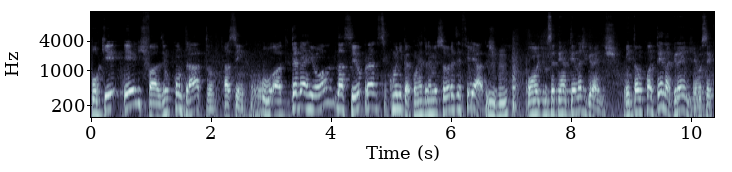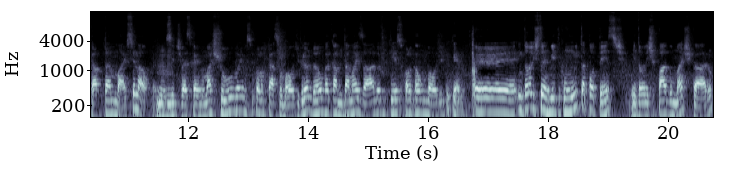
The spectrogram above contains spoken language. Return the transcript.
Porque eles fazem um contrato, assim, o a TVRO nasceu para se comunicar com retransmissoras e afiliados, uhum. onde você tem antenas grandes. Então, com antena grande, você capta mais sinal. Uhum. Se tivesse caindo uma chuva e você colocasse um balde grandão, vai captar mais água do que se colocar um balde pequeno. É, então, eles transmitem com muita potência, então eles pagam mais caro.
